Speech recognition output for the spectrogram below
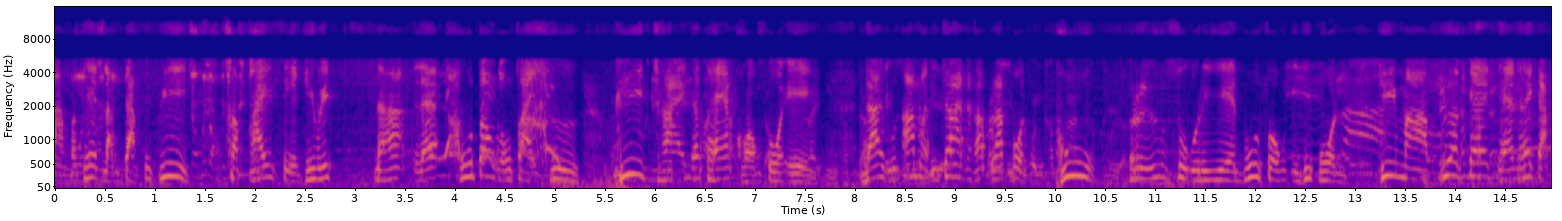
ต่างประเทศหลังจากที่พี่สะพ้ายเสียชีวิตนะฮะและผู้ต้องสงสัยคือพี่ชายแท้ๆของตัวเอง ได้คุณอ้ำอธิชาตินะครับ รับบทผู้หรือสุริเยนผู้ทรงอิทธิพล ที่มาเพื่อแก้แค้นให้กับ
